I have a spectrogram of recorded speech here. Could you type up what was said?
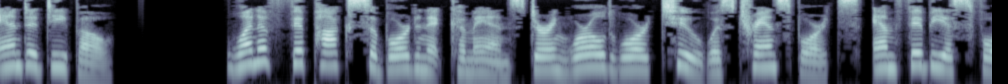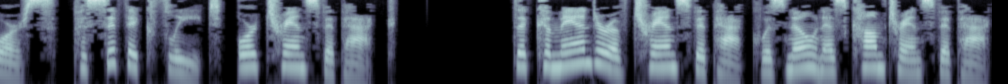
and a depot, one of FIPOC's subordinate commands during World War II was Transports, Amphibious Force, Pacific Fleet, or Transfipac. The commander of Transfipac was known as Comtransfipac.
